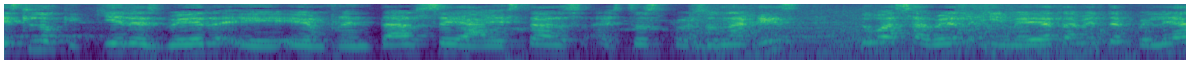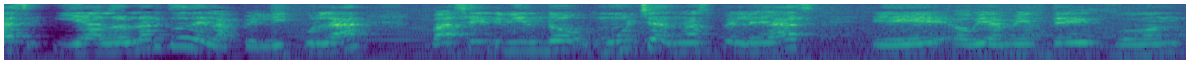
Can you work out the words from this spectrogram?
es lo que quieres ver eh, enfrentarse a, estas, estos personajes, tú vas a ver inmediatamente peleas y a lo largo de la película vas a ir viendo muchas más peleas, eh, obviamente con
